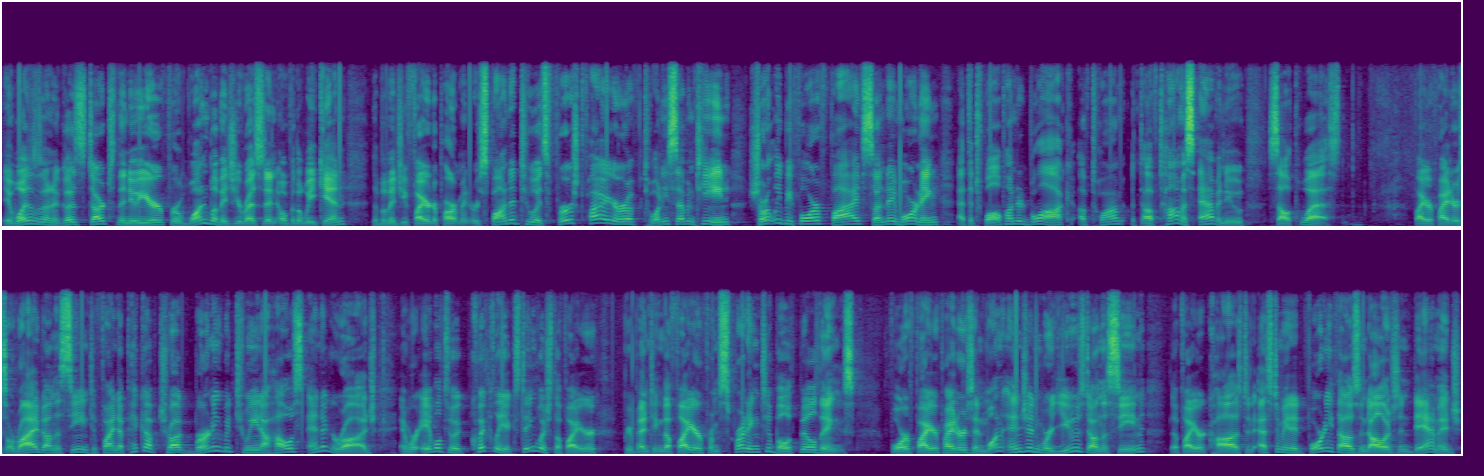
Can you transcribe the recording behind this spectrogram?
It wasn't a good start to the new year for one Bemidji resident over the weekend. The Bemidji Fire Department responded to its first fire of 2017 shortly before 5 Sunday morning at the 1200 block of, of Thomas Avenue Southwest. Firefighters arrived on the scene to find a pickup truck burning between a house and a garage and were able to quickly extinguish the fire, preventing the fire from spreading to both buildings. Four firefighters and one engine were used on the scene. The fire caused an estimated $40,000 in damage,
